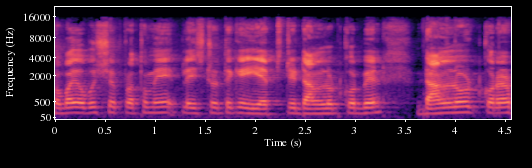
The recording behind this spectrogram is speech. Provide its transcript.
সবাই অবশ্যই প্রথমে প্লে স্টোর থেকে এই অ্যাপসটি ডাউনলোড করবেন। ডাউনলোড করার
